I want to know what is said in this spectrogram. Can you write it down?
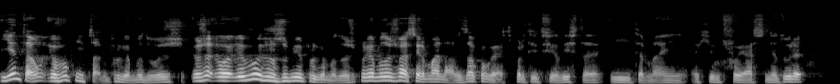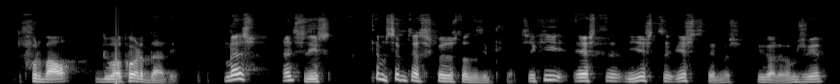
e então eu vou começar o programa de hoje. Eu, já, eu vou resumir o programa de hoje. O programa de hoje vai ser uma análise ao Congresso do Partido Socialista e também aquilo que foi a assinatura formal do Acordo de ADI. Mas, antes disso, temos sempre essas coisas todas importantes. Aqui, este, este, estes temas, que agora vamos ver,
